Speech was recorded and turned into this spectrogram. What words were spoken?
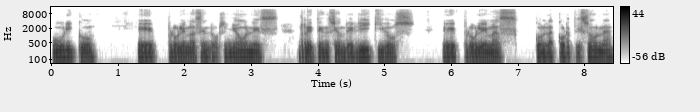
úrico, eh, problemas en los riñones, retención de líquidos, eh, problemas con la cortisona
